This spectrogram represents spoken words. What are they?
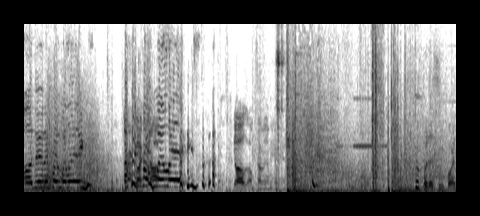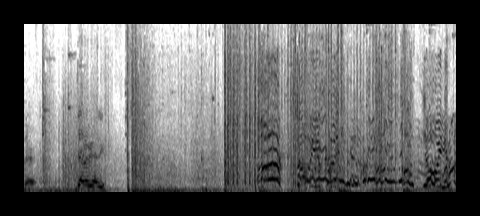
Oh, dude, I broke my legs. I Fuck broke off. my legs. Yo, I'm coming. Who put a C4 there? Jen, are you ready? Ah! No, you're Joey, you what?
